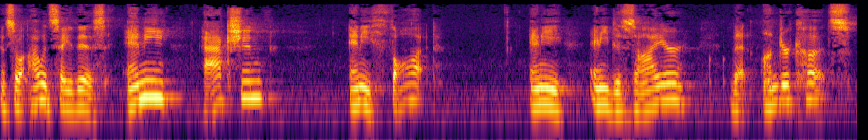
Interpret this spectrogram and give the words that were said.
And so I would say this any action, any thought, any, any desire that undercuts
